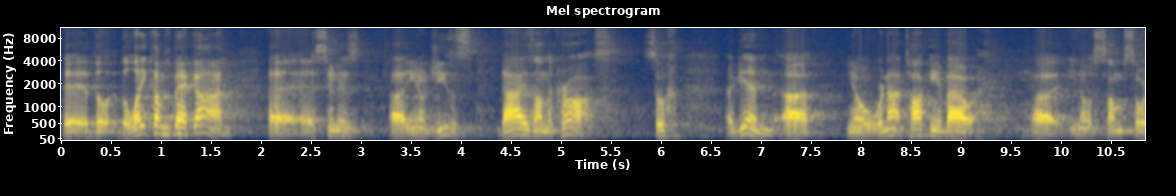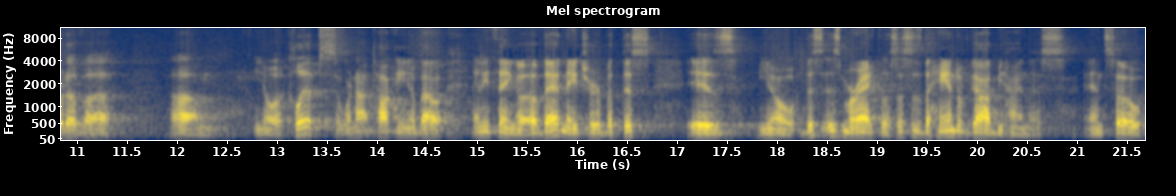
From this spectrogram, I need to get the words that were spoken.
The, the, the light comes back on uh, as soon as uh, you know Jesus dies on the cross. So again, uh, you know, we're not talking about uh, you know, some sort of a, um, you know, eclipse. We're not talking about anything of that nature, but this is, you know, this is miraculous. This is the hand of God behind this. And so,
